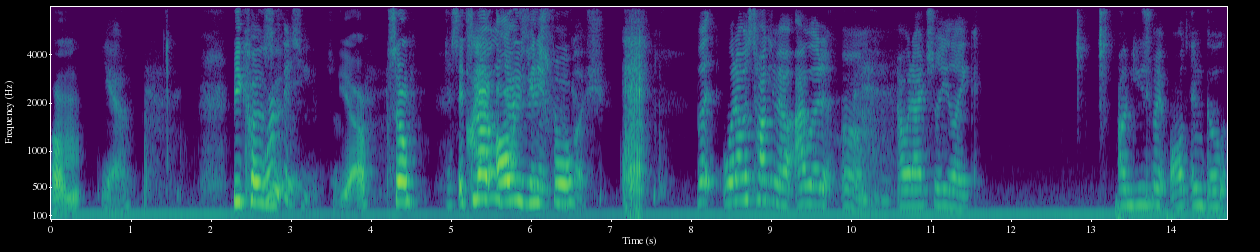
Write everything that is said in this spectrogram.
um Yeah. because. So yeah. So just, It's not always activate it from a useful. But what I was talking about, I would um I would actually like I would use my alt and go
